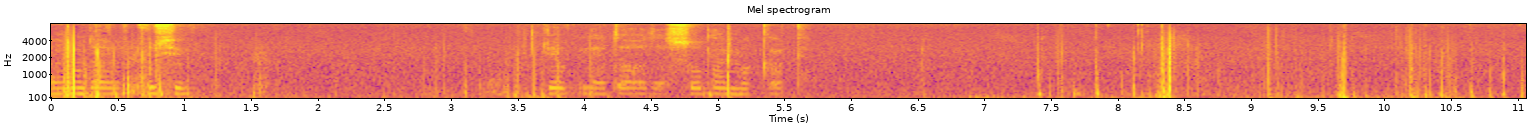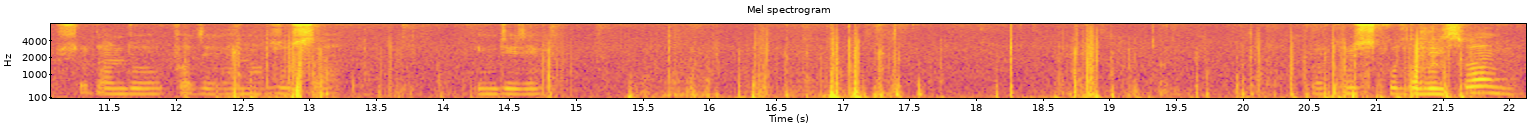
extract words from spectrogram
ben burada push yap. Yok ne daha da soldan bakak. Şuradan doğru padelen olursa indireyim. Bakın school'da birisi var mı?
